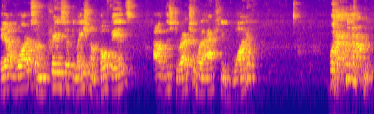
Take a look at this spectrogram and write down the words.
they got water, so I'm creating circulation on both ends out of this direction, what I actually wanted.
